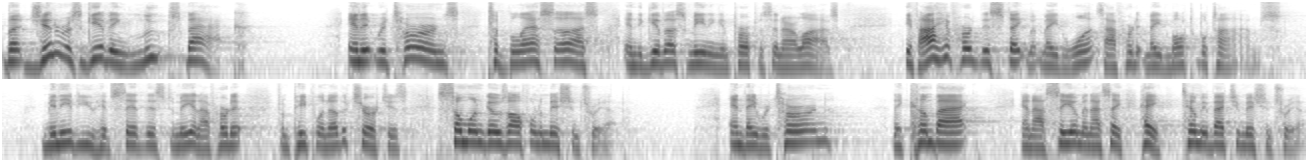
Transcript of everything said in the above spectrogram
But generous giving loops back and it returns to bless us and to give us meaning and purpose in our lives. if I have heard this statement made once, I've heard it made multiple times. Many of you have said this to me, and I've heard it from people in other churches. Someone goes off on a mission trip, and they return, they come back, and I see them and I say, Hey, tell me about your mission trip.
